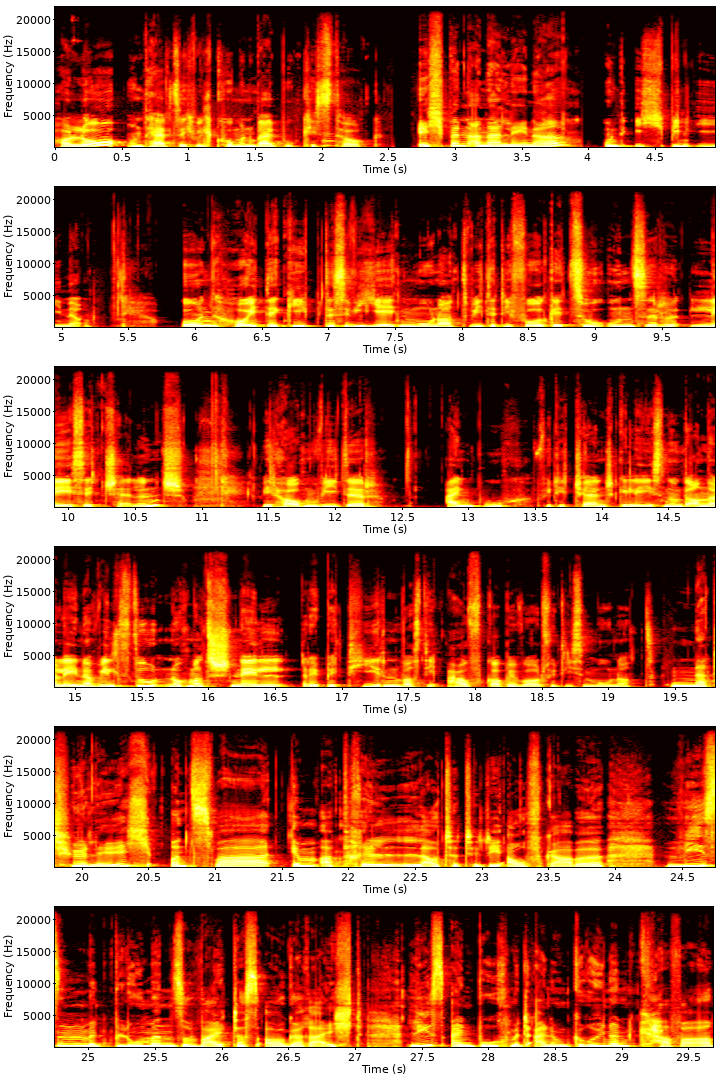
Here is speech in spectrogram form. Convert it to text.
Hallo und herzlich willkommen bei Bookies Talk. Ich bin Annalena. Und ich bin Ina. Und heute gibt es wie jeden Monat wieder die Folge zu unserer Lese-Challenge. Wir haben wieder ein Buch für die Challenge gelesen und Annalena, willst du nochmals schnell repetieren, was die Aufgabe war für diesen Monat? Natürlich. Und zwar im April lautete die Aufgabe Wiesen mit Blumen, soweit das Auge reicht. Lies ein Buch mit einem grünen Cover.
